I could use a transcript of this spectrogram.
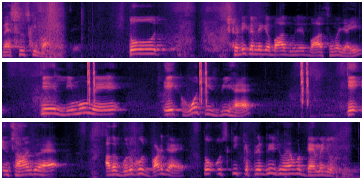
वेसल्स की बात करते हैं। तो स्टडी करने के बाद मुझे बात समझ आई कि लीमू में एक वो चीज़ भी है कि इंसान जो है, अगर ग्लूकोज बढ़ जाए तो उसकी कैपिलरी जो है वो डैमेज होती है।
